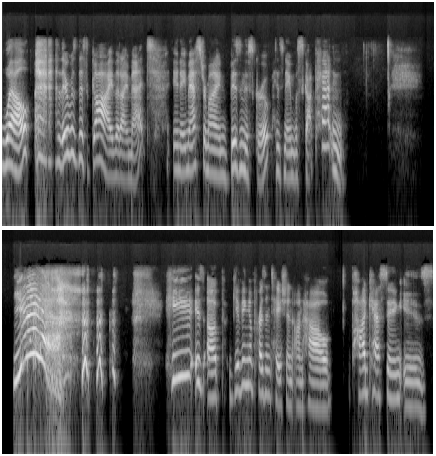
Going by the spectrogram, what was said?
Well, there was this guy that I met in a mastermind business group. His name was Scott Paton. Yeah! he is up giving a presentation on how podcasting is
